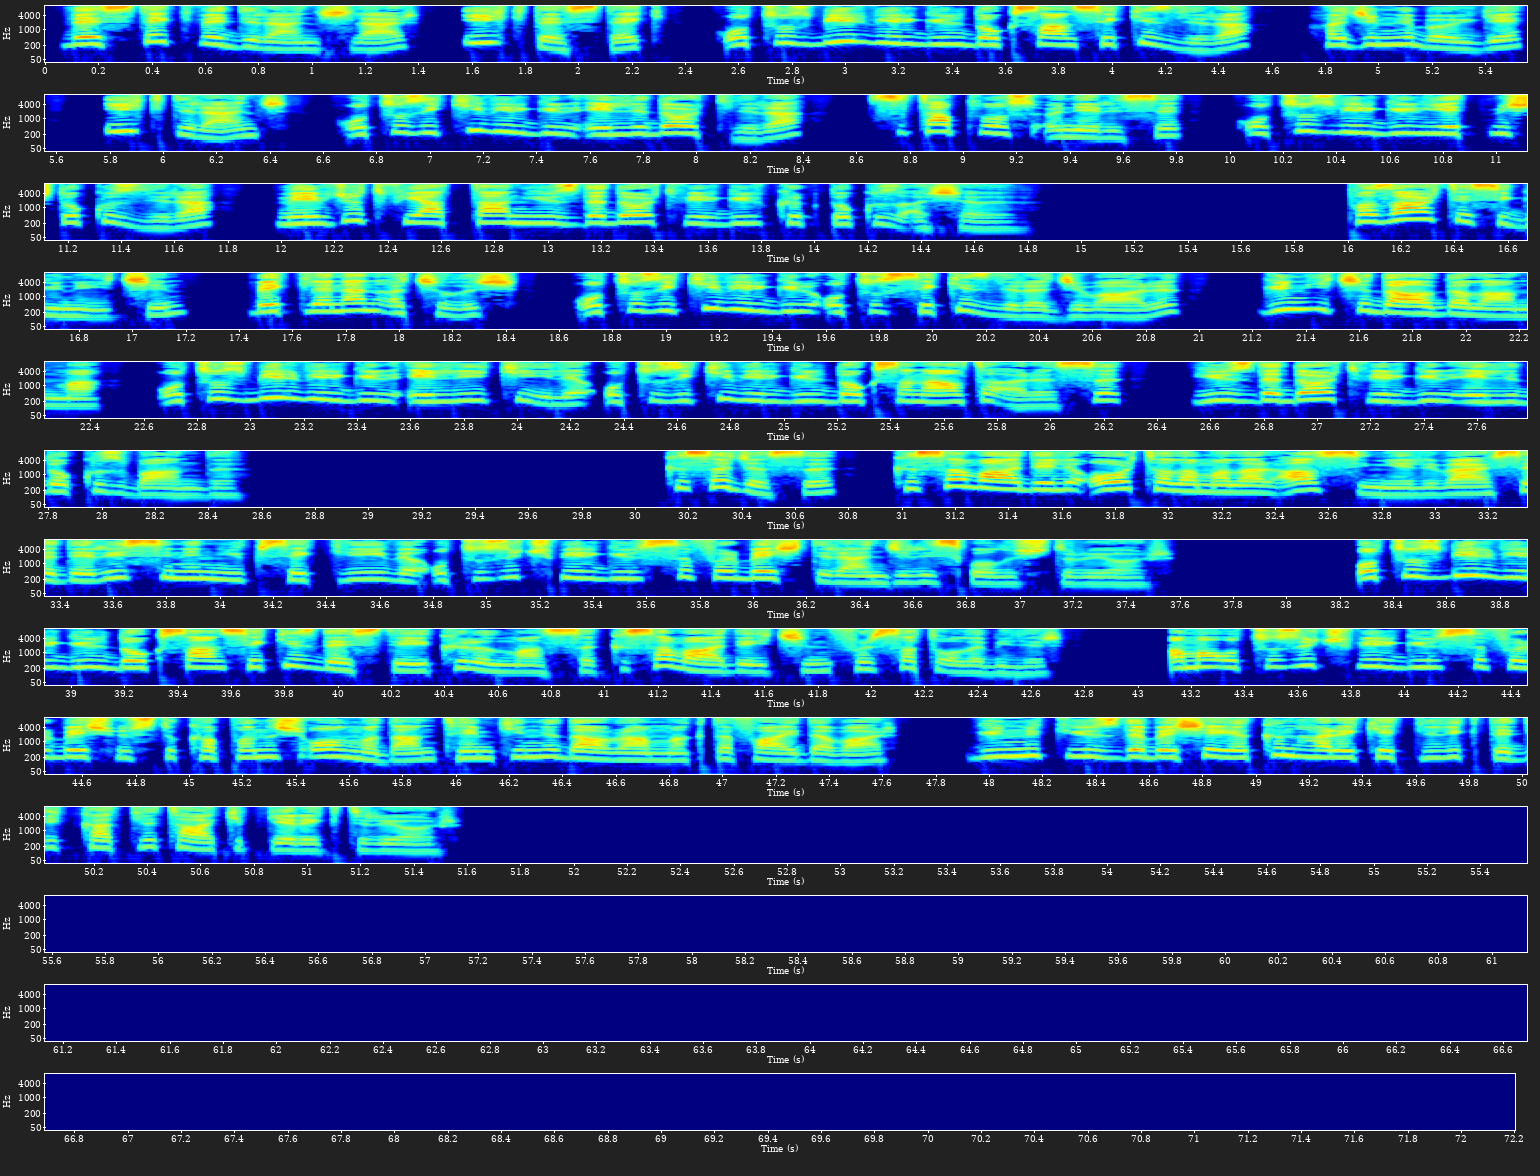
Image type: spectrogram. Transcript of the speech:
Destek ve dirençler, ilk destek 31,98 lira, hacimli bölge, ilk direnç 32,54 lira, stop loss önerisi 30,79 lira, mevcut fiyattan %4,49 aşağı. Pazartesi günü için beklenen açılış 32,38 lira civarı, gün içi dalgalanma 31,52 ile 32,96 arası %4,59 bandı. Kısacası, kısa vadeli ortalamalar az sinyali verse de risinin yüksekliği ve 33,05 direnci risk oluşturuyor. 31,98 desteği kırılmazsa kısa vade için fırsat olabilir. Ama 33,05 üstü kapanış olmadan temkinli davranmakta fayda var. Günlük %5'e yakın hareketlilik de dikkatli takip gerektiriyor.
